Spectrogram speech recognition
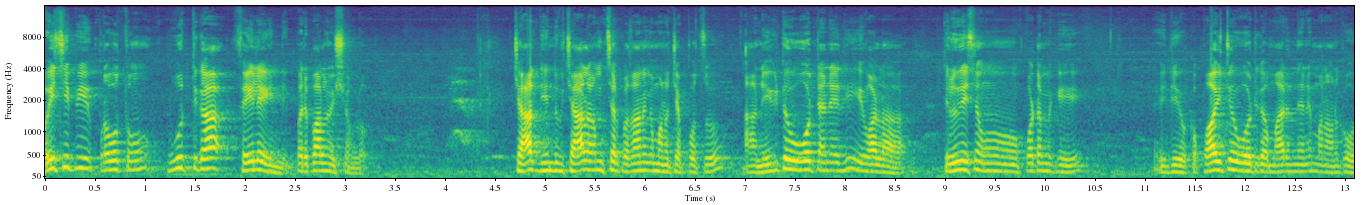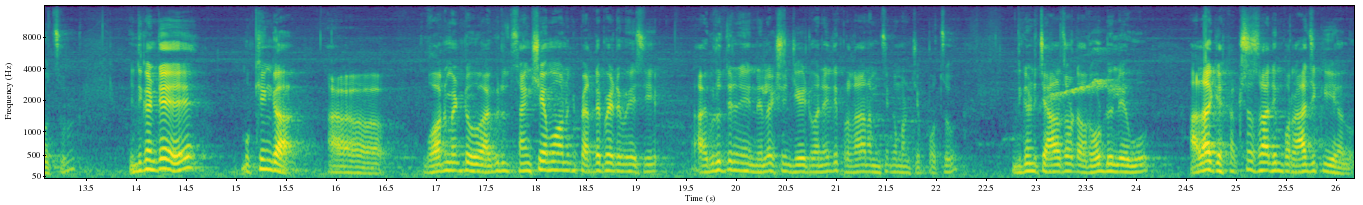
వైసీపీ ప్రభుత్వం పూర్తిగా ఫెయిల్ అయింది పరిపాలన విషయంలో. చాలా ఇందుకు చాలా అంశాలు ప్రధానంగా మనం చెప్పొచ్చు. ఆ నెగిటివ్ ఓట్ అనేది వాళ్ళ తెలుగుదేశం కూటమికి ఇది ఒక పాజిటివ్ ఓటుగా మారిందని మనం అనుకోవచ్చు. ఎందుకంటే ముఖ్యంగా గవర్నమెంట్ అభివృద్ధి సంక్షేమానికి పెద్దపీట వేసి అభివృద్ధిని నిర్లక్ష్యం చేయడం అనేది ప్రధాన అంశంగా మనం చెప్పొచ్చు. ఎందుకంటే చాలా చోట రోడ్లు లేవు. అలాగే కక్ష సాధింపు రాజకీయాలు.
